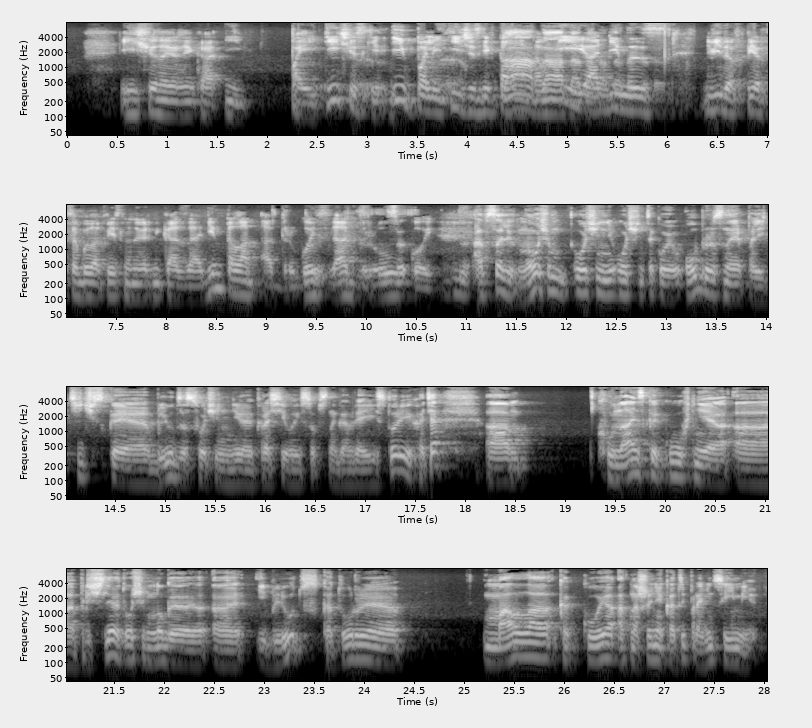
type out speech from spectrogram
И еще наверняка и поэтических, и политических талантов. Да, да, и да, один из видов перца был ответственен наверняка за один талант, а другой за другой. Абсолютно. Ну, в общем, очень-очень такое образное политическое блюдо с очень красивой, собственно говоря, историей. Хотя к хунаньской кухне э, причисляют очень много э, и блюд, которые мало какое отношение к этой провинции имеют.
